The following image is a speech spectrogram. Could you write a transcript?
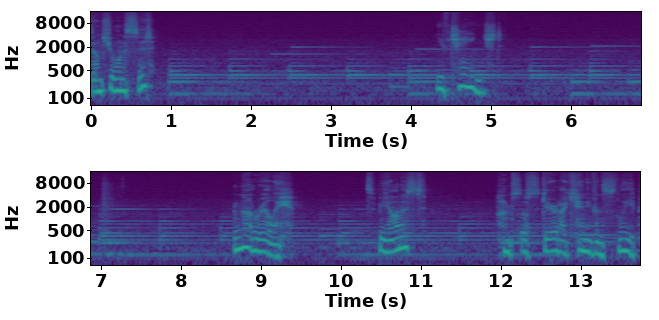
Don't you want to sit? You've changed. Not really. To be honest, I'm so scared I can't even sleep.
